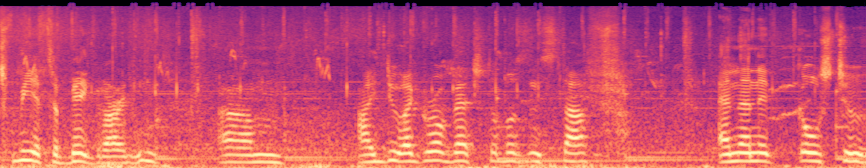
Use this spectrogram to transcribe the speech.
to me, it's a big garden. Um, I do. I grow vegetables and stuff, and then it goes to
